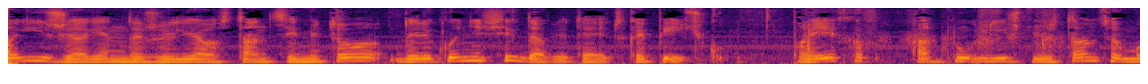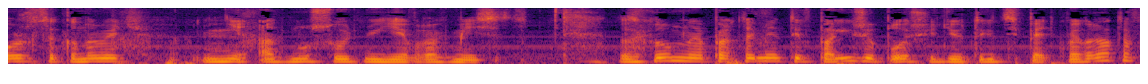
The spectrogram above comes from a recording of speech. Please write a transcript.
Париже аренда жилья у станции метро далеко не всегда влетает в копеечку. Проехав одну лишнюю станцию, можно сэкономить не одну сотню евро в месяц. За скромные апартаменты в Париже площадью 35 квадратов,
